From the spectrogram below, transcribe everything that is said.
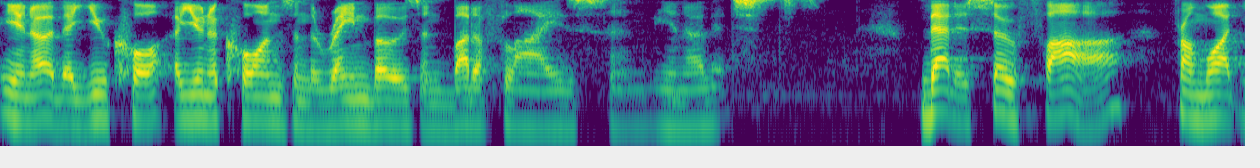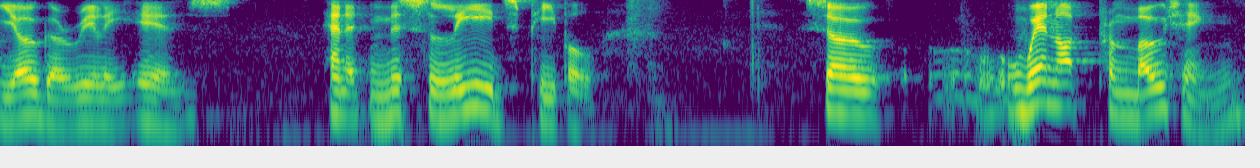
You know, the unicorns and the rainbows and butterflies, and you know, that's that is so far from what yoga really is. And it misleads people. So we're not promoting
